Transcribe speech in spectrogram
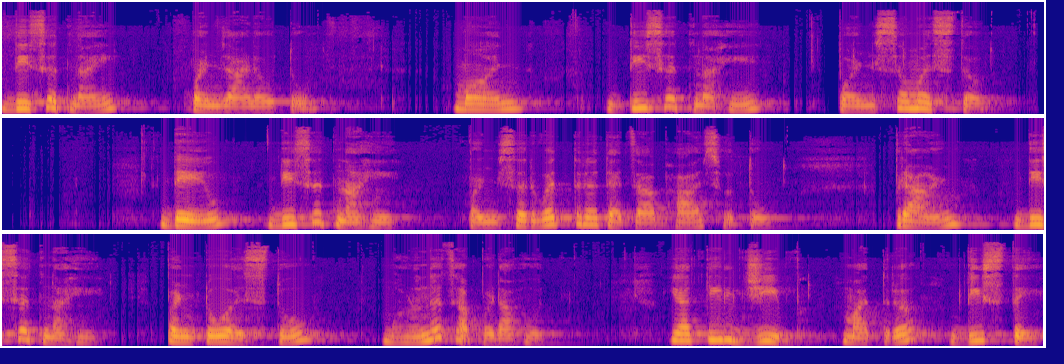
दिसत नाही पण जाणवतो. मन दिसत नाही पण समजत. देव दिसत नाही पण सर्वत्र त्याचा भास होतो. प्राण दिसत नाही पण तो असतो म्हणूनच आपण आहोत. यातील जीभ मात्र दिसते.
